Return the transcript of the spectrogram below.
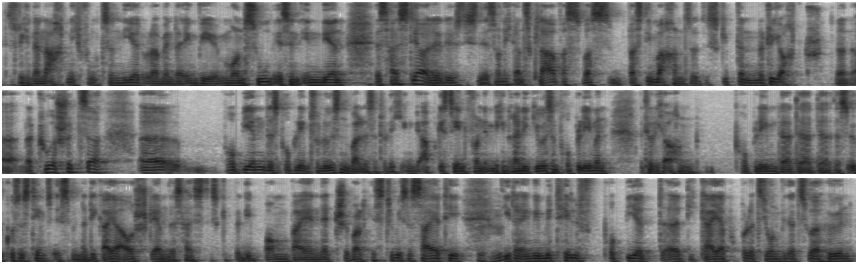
das natürlich in der Nacht nicht funktioniert oder wenn da irgendwie Monsun ist in Indien. Das heißt ja, die sind jetzt noch nicht ganz klar, was was was die machen. Also es gibt dann natürlich auch Naturschützer äh, probieren das Problem zu lösen, weil es natürlich irgendwie abgesehen von irgendwelchen religiösen Problemen natürlich auch ein Problem der, der, der, des Ökosystems ist, wenn da die Geier aussterben. Das heißt, es gibt ja die Bombay Natural History Society, mhm. die da irgendwie mithilft, probiert, äh, die Geierpopulation wieder zu erhöhen.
